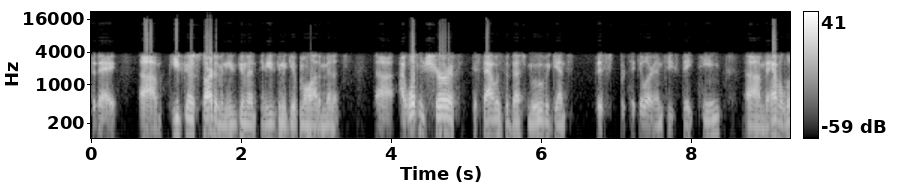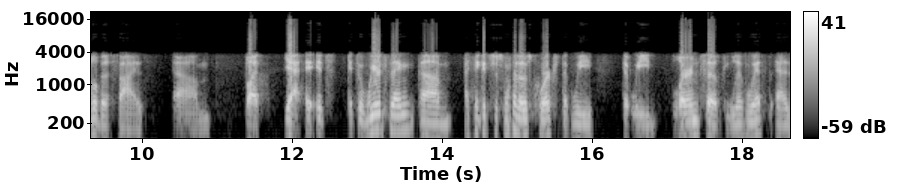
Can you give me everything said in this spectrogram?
today. Um, he's going to start him and he's going to and he's going to give him a lot of minutes. Uh, I wasn't sure if if that was the best move against this particular NC State team. Um, they have a little bit of size, um, but yeah, it, it's it's a weird thing. Um, I think it's just one of those quirks that we that we learn to live with as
